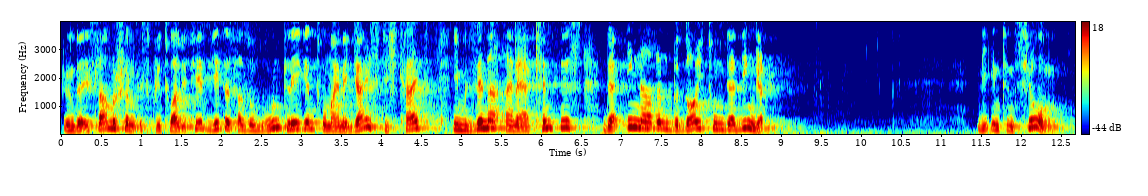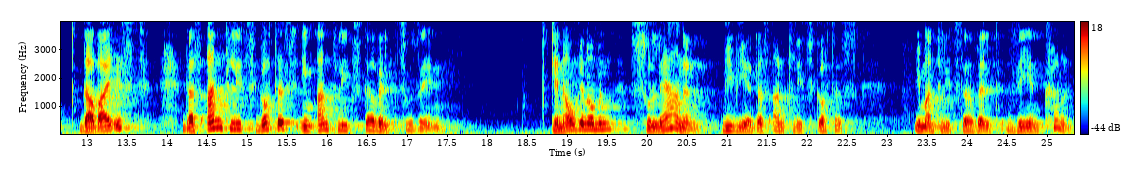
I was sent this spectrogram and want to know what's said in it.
In der islamischen Spiritualität geht es also grundlegend um eine Geistigkeit im Sinne einer Erkenntnis der inneren Bedeutung der Dinge. Die Intention dabei ist, das Antlitz Gottes im Antlitz der Welt zu sehen. Genau genommen zu lernen, wie wir das Antlitz Gottes im Antlitz der Welt sehen können.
